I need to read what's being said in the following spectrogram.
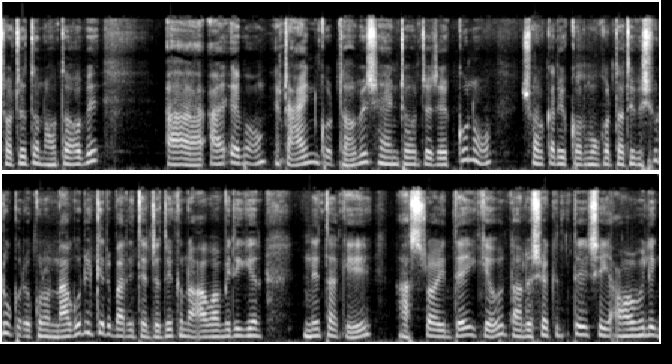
সচেতন হতে হবে। এবং একটা আইন করতে হবে, সেই আইনটা হচ্ছে যে কোনো সরকারি কর্মকর্তা থেকে শুরু করে কোনো নাগরিকের বাড়িতে যদি কোনো আওয়ামী লীগের নেতাকে আশ্রয় দেয় কেউ, তাহলে সেক্ষেত্রে সেই আওয়ামী লীগ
